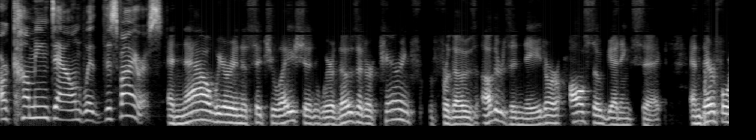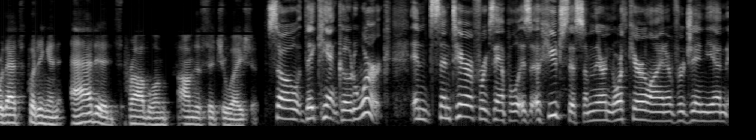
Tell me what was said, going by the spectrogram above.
are coming down with this virus. And now we are in a situation where those that are caring for those others in need are also getting sick and therefore that's putting an added problem on the situation. So they can't go to work. And Sentara, for example, is a huge system. They're in North Carolina, Virginia, and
